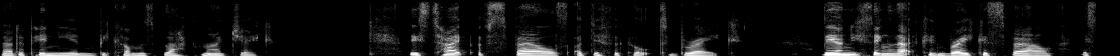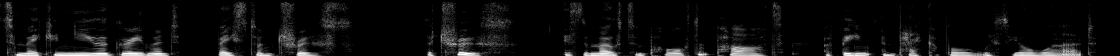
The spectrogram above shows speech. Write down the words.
That opinion becomes black magic. These type of spells are difficult to break. The only thing that can break a spell is to make a new agreement based on truth. The truth is the most important part of being impeccable with your word.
